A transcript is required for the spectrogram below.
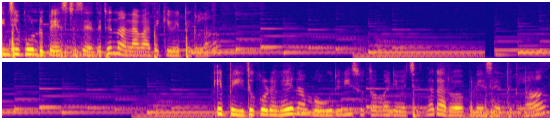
இஞ்சி பூண்டு பேஸ்ட்டு சேர்த்துட்டு நல்லா வதக்கி விட்டுக்கலாம். இப்போ இது கூடவே நம்ம உருவி சுத்தம் பண்ணி வச்சுருந்தா கருவேப்பிலையை சேர்த்துக்கலாம்.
